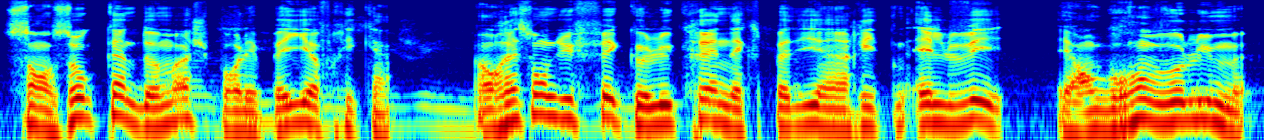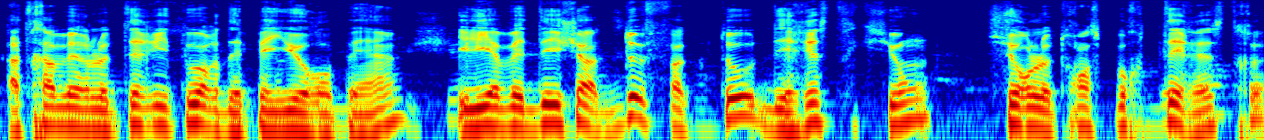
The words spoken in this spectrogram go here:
sans aucun dommage pour les pays africains. En raison du fait que l'Ukraine expédie à un rythme élevé et en grand volume à travers le territoire des pays européens, il y avait déjà de facto des restrictions sur le transport terrestre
